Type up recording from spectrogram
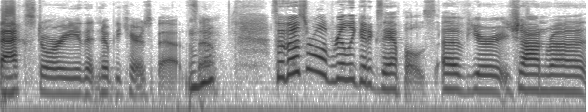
backstory that nobody cares about. So Mhm. So those are all really good examples of your genre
